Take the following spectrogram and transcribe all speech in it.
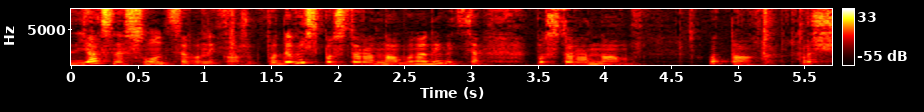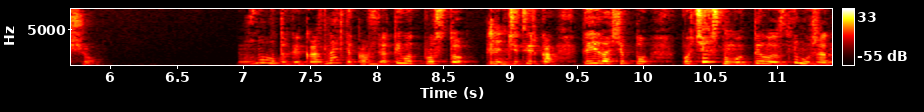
ясне сонце, вони кажуть. Подивись по сторонам. Вона дивиться по сторонам. Отак. Про що? Ну, знову таки, знаєте, кажуть, а ти от просто четвірка, ти начебто по-чесному, ти з ним уже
